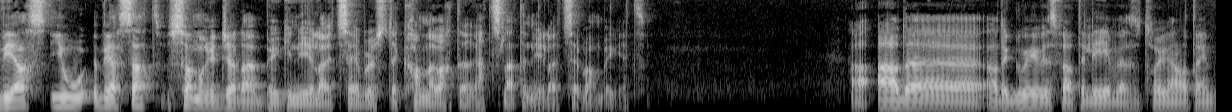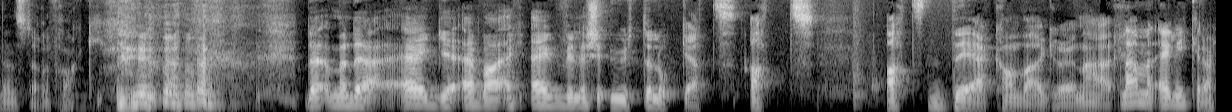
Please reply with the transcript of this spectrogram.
vi har, jo, vi har sett så mange Jedi bygge nye lightsabers. Det kan ha vært en rett og slett en ny lightsaber han bygget. Hadde, hadde Grievous vært i live, så tror jeg han hadde trengt en større frakk. Det, men det jeg, jeg, bare, jeg, jeg ville ikke utelukket at, at det kan være grunnen her. Nei, men jeg liker det.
